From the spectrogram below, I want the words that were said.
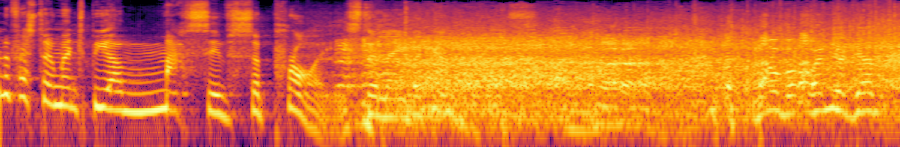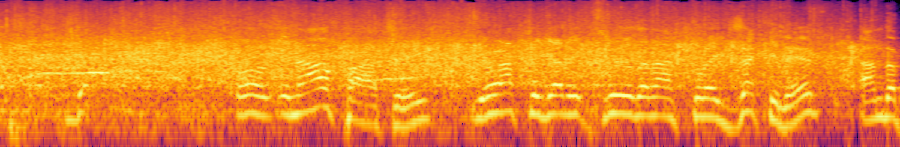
manifesto meant to be a massive surprise to Labour candidates? no, but when you get, get- Well, in our party, you have to get it through the national executive, and, the,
